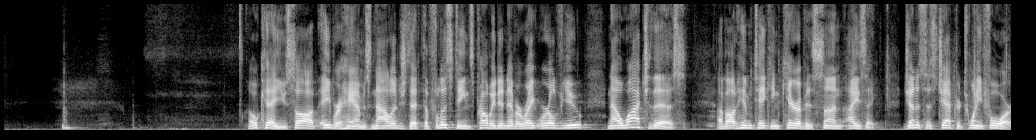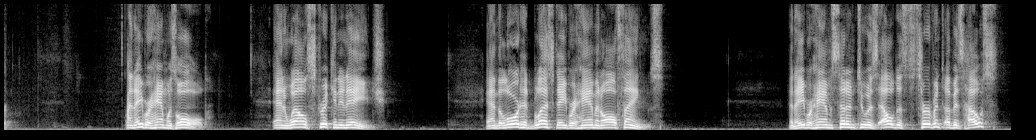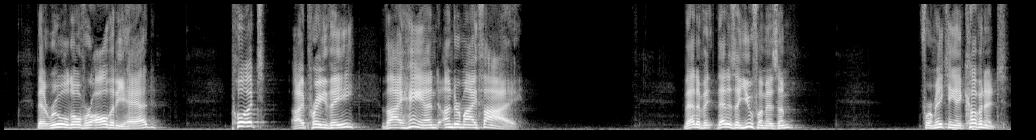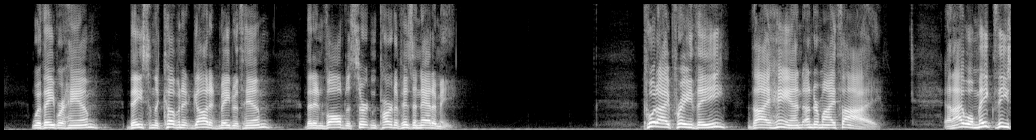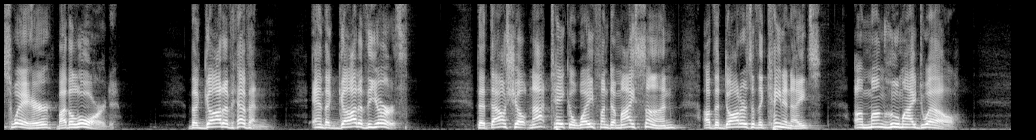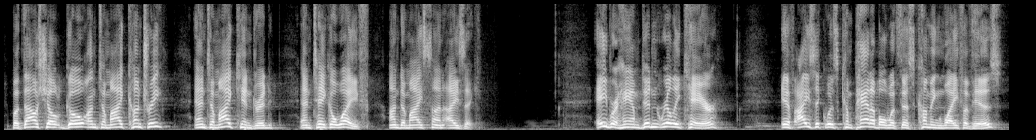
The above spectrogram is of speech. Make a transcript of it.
Okay, you saw Abraham's knowledge that the Philistines probably didn't have a right worldview. Now, watch this about him taking care of his son Isaac. Genesis chapter 24. And Abraham was old and well stricken in age. And the Lord had blessed Abraham in all things. And Abraham said unto his eldest servant of his house, that ruled over all that he had, Put, I pray thee, thy hand under my thigh. That, that is a euphemism for making a covenant with Abraham based on the covenant God had made with him that involved a certain part of his anatomy. Put, I pray thee, thy hand under my thigh, and I will make thee swear by the Lord, the God of heaven and the God of the earth, that thou shalt not take a wife unto my son of the daughters of the Canaanites among whom I dwell, but thou shalt go unto my country and to my kindred and take a wife unto my son Isaac. Abraham didn't really care if Isaac was compatible with this coming wife of his.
